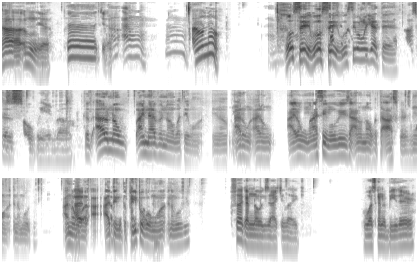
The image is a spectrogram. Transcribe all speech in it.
Um. Yeah. Uh. Yeah. I, I don't know. I don't know. I don't know. I don't know. We'll see. We'll see. We'll see when we get there. Oscars is so weird, bro. Cause I don't know. I never know what they want. You know. I don't. I don't. I don't. When I see movies, I don't know what the Oscars want in a movie. I know I- what I, I think the people will want in a movie. I feel like I know exactly like what's gonna be there.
